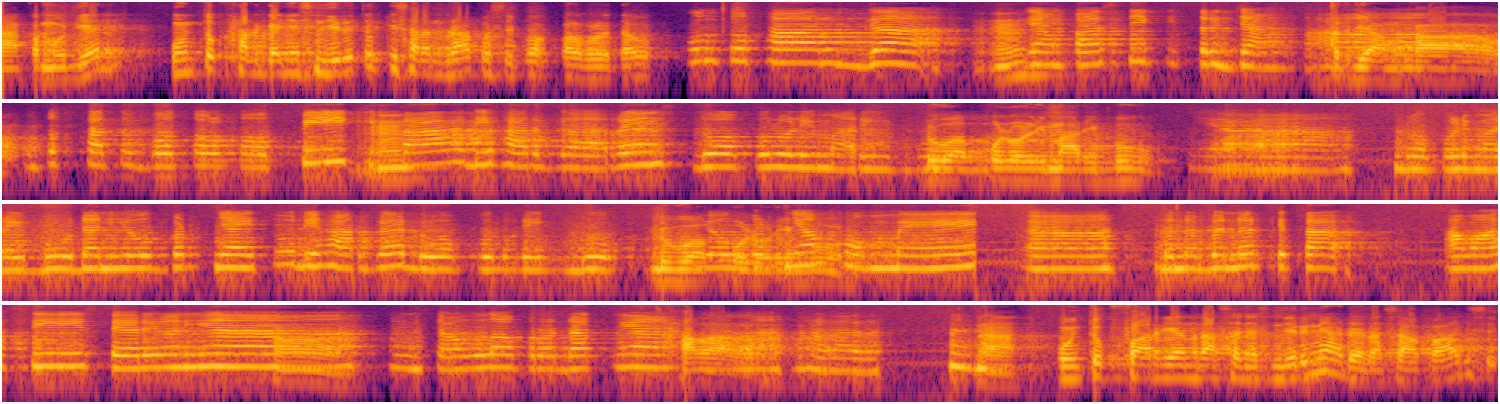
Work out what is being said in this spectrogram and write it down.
Nah, kemudian untuk harganya sendiri tuh kisaran berapa sih, Po kalau boleh tahu? Untuk harga Hmm. yang pasti terjangkau. Terjangkau. Untuk satu botol kopi kita di harga range 25.000. 25.000. Ya, 25.000 dan yogurtnya itu di harga 20.000. 20.000. Yogurtnya homemade, eh, bener-bener kita awasi sterilnya. Ah. Insya Allah produknya Halal. nah, halal. Nah, untuk varian rasanya sendiri ini ada rasa apa aja sih?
